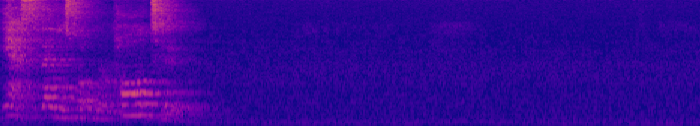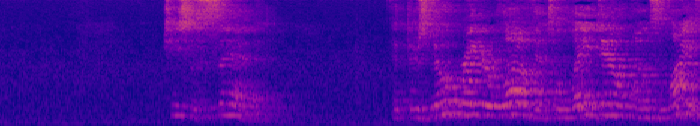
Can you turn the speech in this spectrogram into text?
Yes, that is what we're called to. Jesus said that there's no greater love than to lay down one's life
